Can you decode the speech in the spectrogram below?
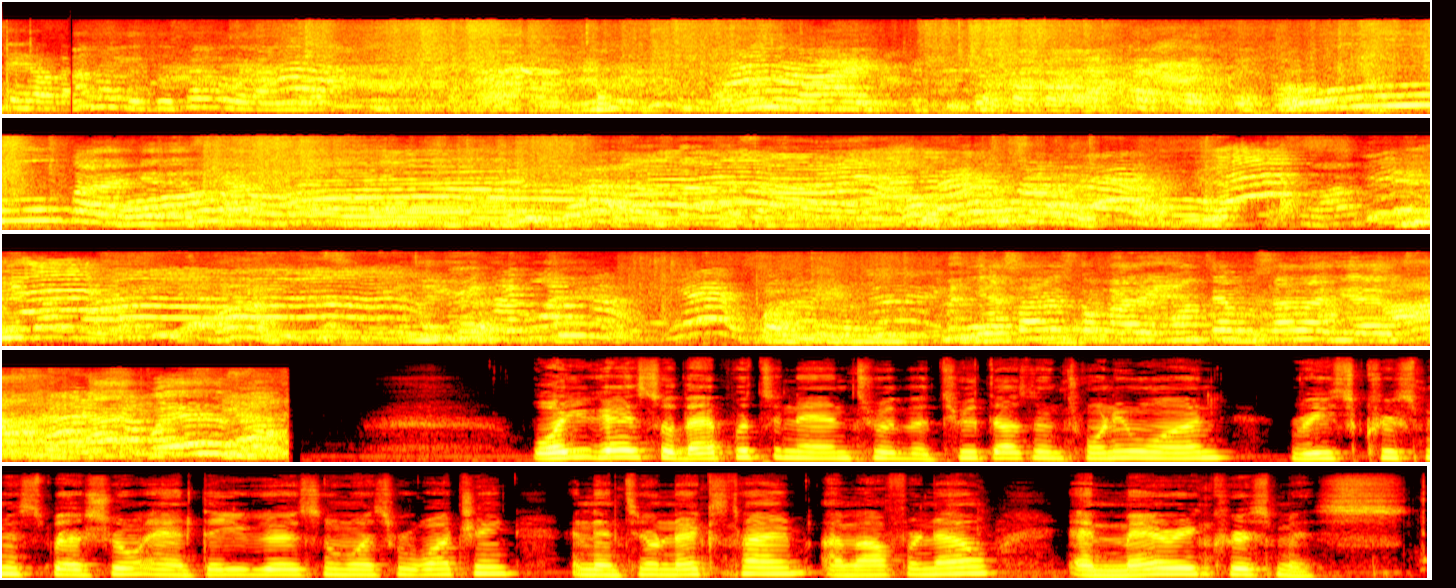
back, you're gonna say it out loud. No, les gusta lo de la noche. I wonder why. Uh, para que descanse. Ya sabes, comadre, ponte abusada y ah, puedes Well, you guys, so that puts an end to the 2021 Ruiz Christmas special. And thank you guys so much for watching. And until next time, I'm out for now. And Merry Christmas.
